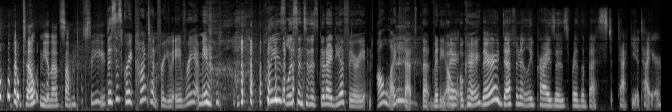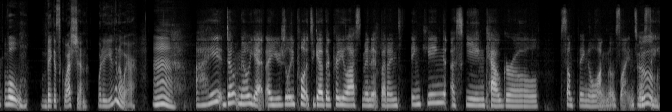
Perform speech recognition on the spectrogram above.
I'm telling you, that's something to see. This is great content for you, Avery. I mean, please listen to this good idea, Fairy, and I'll like that that video. There- okay. there are definitely prizes for the best tacky attire. Well, biggest question: What are you gonna wear? Mm. I don't know yet. I usually pull it together pretty last minute, but I'm thinking a skiing cowgirl, something along those lines. We'll Ooh. see.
